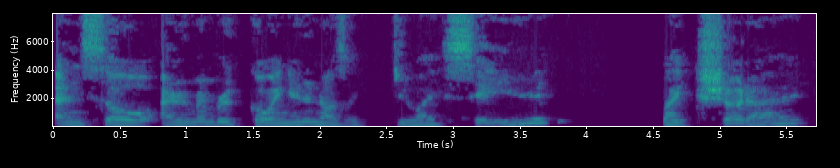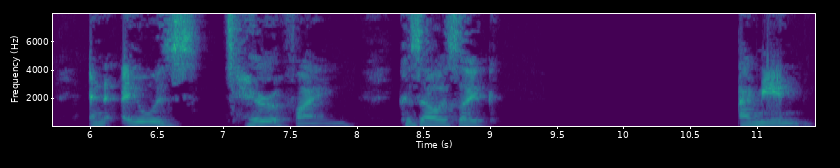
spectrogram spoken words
And so I remember going in and I was like, do I say it? Like, should I? And it was terrifying because I was like, I mean,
